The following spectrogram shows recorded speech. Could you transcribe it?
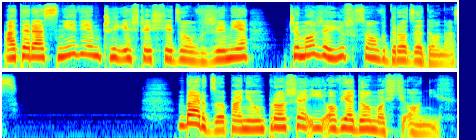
a teraz nie wiem, czy jeszcze siedzą w Rzymie, czy może już są w drodze do nas. Bardzo panią proszę i o wiadomość o nich.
